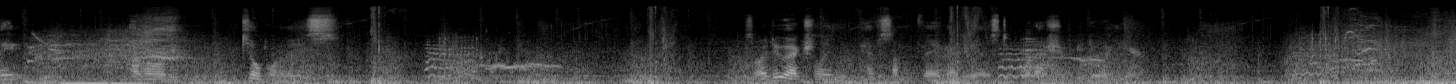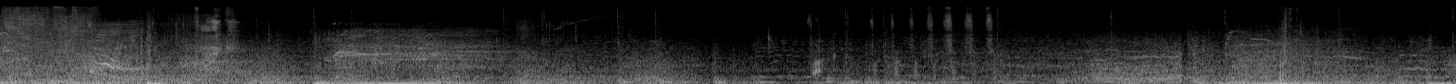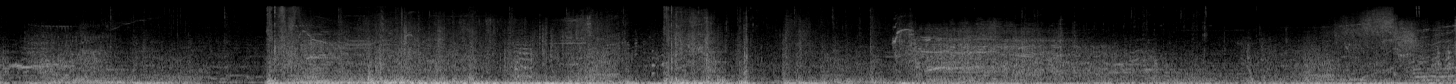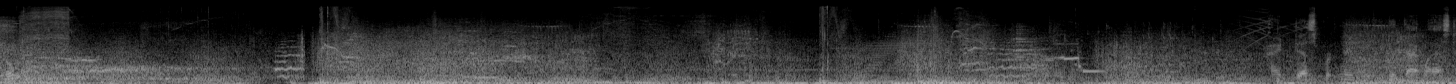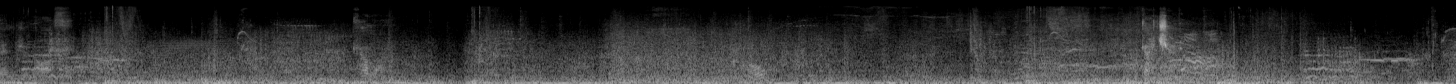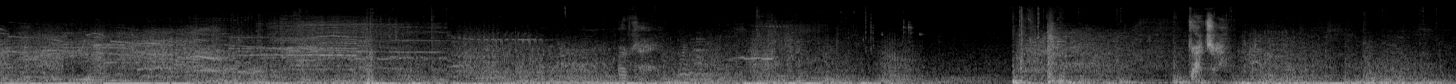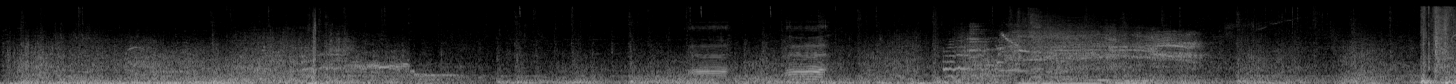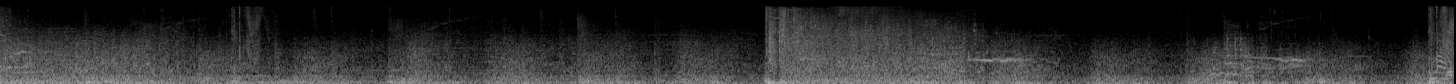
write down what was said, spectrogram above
Fortunately, I've already killed one of these. So I do actually have some vague ideas to what I should be doing here. Desperately need to get that last engine off.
